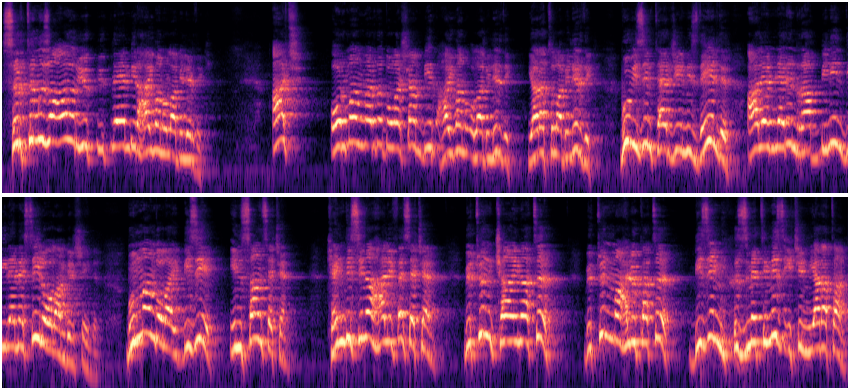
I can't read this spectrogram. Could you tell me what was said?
Sırtımıza ağır yük yükleyen bir hayvan olabilirdik. Aç, ormanlarda dolaşan bir hayvan olabilirdik, yaratılabilirdik. Bu bizim tercihimiz değildir. Alemlerin Rabbinin dilemesiyle olan bir şeydir. Bundan dolayı bizi insan seçen, kendisine halife seçen, bütün kainatı, bütün mahlukatı bizim hizmetimiz için yaratan,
